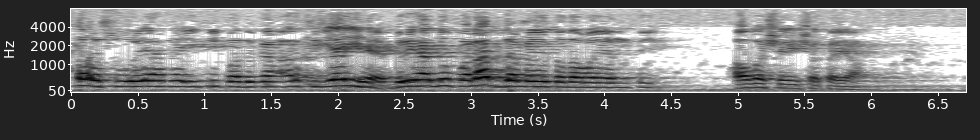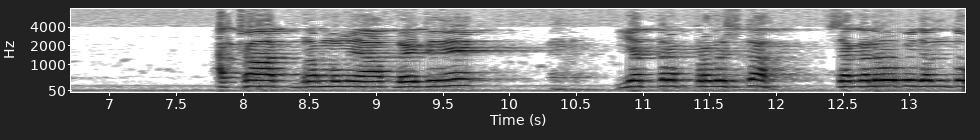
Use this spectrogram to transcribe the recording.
तो सूर्य में इति पद का अर्थ यही है, बृहद उपलब्ध में तदवयंती, अवशेषतया। अक्षात ब्रह्म में आप बैठे हैं, यत्र प्रविष्ट सकलोपि जंतु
